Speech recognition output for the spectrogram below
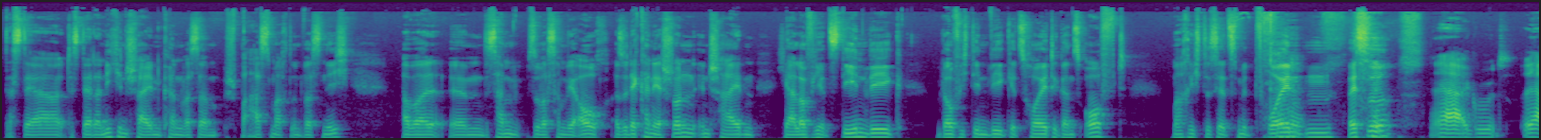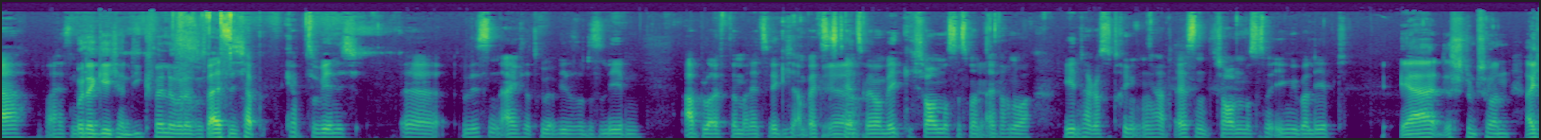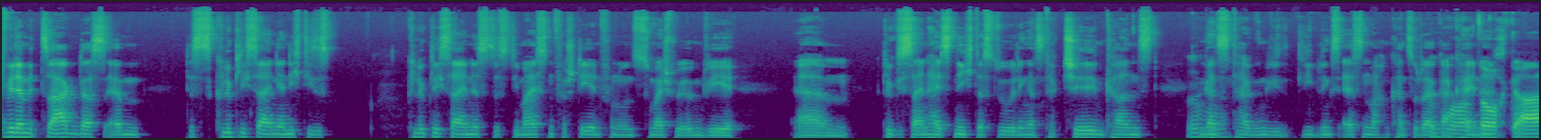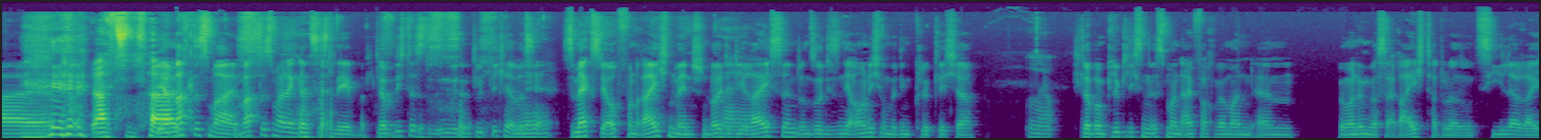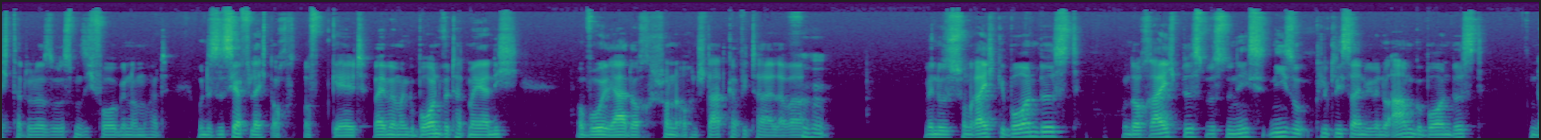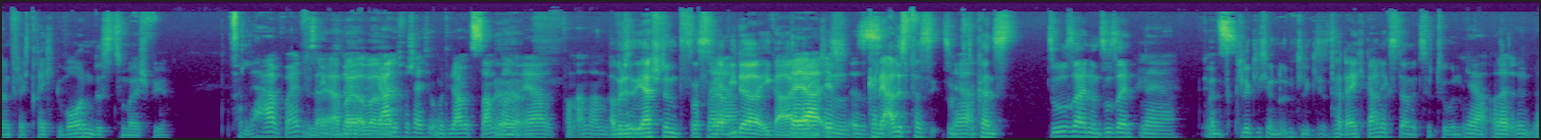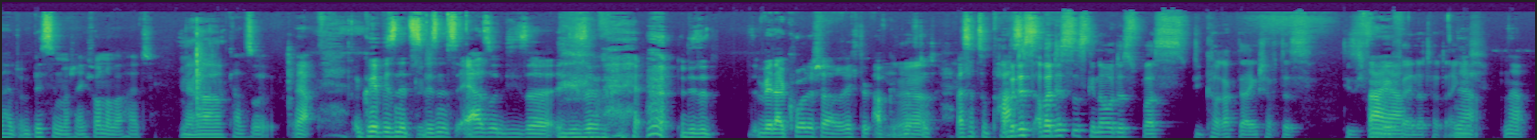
dass der, dass der da nicht entscheiden kann, was er Spaß macht und was nicht. Aber ähm, das haben, sowas haben wir auch. Also der kann ja schon entscheiden, ja, laufe ich jetzt den Weg, laufe ich den Weg jetzt heute ganz oft, mache ich das jetzt mit Freunden, weißt du? Ja, gut. Ja, weiß nicht. Oder gehe ich an die Quelle oder so. ich weiß nicht, ich habe ich hab zu wenig äh, Wissen eigentlich darüber, wie so das Leben abläuft, wenn man jetzt wirklich am Existenz, Ja. wenn man wirklich schauen muss, dass man Ja. einfach nur jeden Tag was zu trinken hat, essen, schauen muss, dass man irgendwie überlebt. Ja, das stimmt schon. Aber ich will damit sagen, dass ähm, das Glücklichsein ja nicht dieses Glücklichsein ist, das die meisten verstehen von uns. Zum Beispiel irgendwie, ähm, Glücklichsein heißt nicht, dass du den ganzen Tag chillen kannst, den ganzen Tag irgendwie Lieblingsessen machen kannst oder gar Mhm. Boah, keine. Doch, geil. ganzen Tag. Ja, mach das mal. Mach das mal dein ganzes Leben. Ich glaube nicht, dass du unbedingt glücklicher wirst. Nee. Das merkst du ja auch von reichen Menschen. Leute, die ja. reich sind und so, die sind ja auch nicht unbedingt glücklicher. Ja. Ich glaube, am glücklichsten ist man einfach, wenn man, ähm, wenn man irgendwas erreicht hat oder so ein Ziel erreicht hat oder so, das man sich vorgenommen hat. Und es ist ja vielleicht auch oft Geld, weil wenn man geboren wird, hat man ja nicht, obwohl ja doch schon auch ein Startkapital, aber Mhm. wenn du schon reich geboren bist und auch reich bist, wirst du nicht, nie so glücklich sein, wie wenn du arm geboren bist und dann vielleicht reich geworden bist zum Beispiel. Ja, beides. Hängt aber- aber- gar nicht wahrscheinlich unbedingt damit zusammen, Ja. sondern eher von anderen. Aber das, ja, stimmt, das ist ja, Ja, ja. wieder egal. Ja, ja, eigentlich. eben, es Kann ja alles passieren. So, Ja. Du kannst so sein und so sein Naja. Und glücklich und unglücklich. Das hat eigentlich gar nichts damit zu tun. Ja, oder halt ein bisschen wahrscheinlich schon, aber halt Ja. kannst du, ja. Okay, wir sind jetzt, wir sind jetzt eher so in diese, in diese, in diese melancholische Richtung abgedriftet. Was dazu passt. Aber das, aber das ist genau das, was die Charaktereigenschaft ist, die sich von Ah, mir ja. verändert hat ja, eigentlich. ja.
